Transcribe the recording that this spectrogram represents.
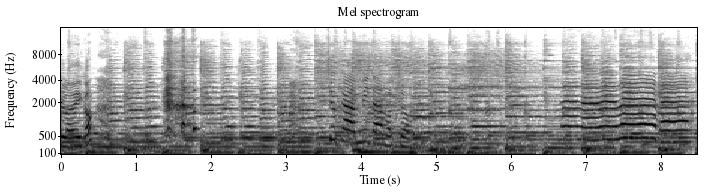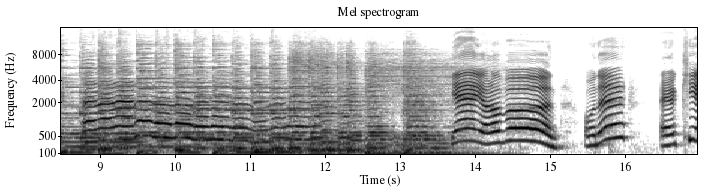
불러요 이거? 축하합니다 맞죠? 예 여러분 오늘 엘키의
